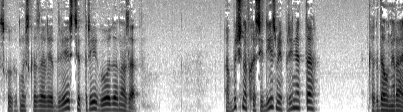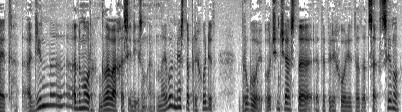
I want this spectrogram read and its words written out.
сколько мы сказали, 203 года назад. Обычно в хасидизме принято, когда умирает один адмор, глава хасидизма, на его место приходит другой. Очень часто это переходит от отца к сыну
